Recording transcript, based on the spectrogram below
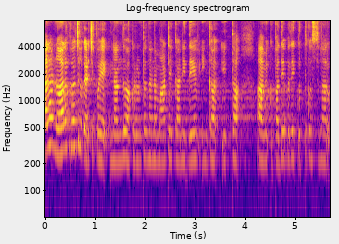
అలా నాలుగు రోజులు గడిచిపోయాయి. నందు అక్కడ ఉంటుందన్న మాటే కానీ దేవ్ ఇంకా యుక్త ఆమెకు పదే పదే గుర్తుకొస్తున్నారు.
